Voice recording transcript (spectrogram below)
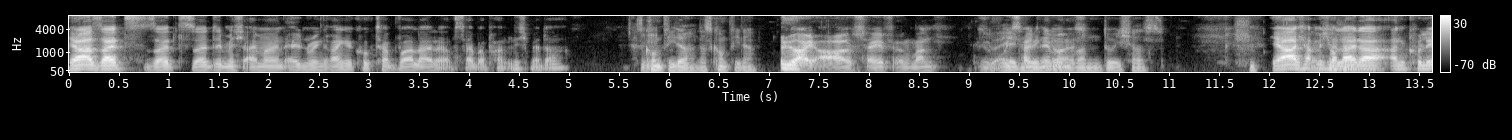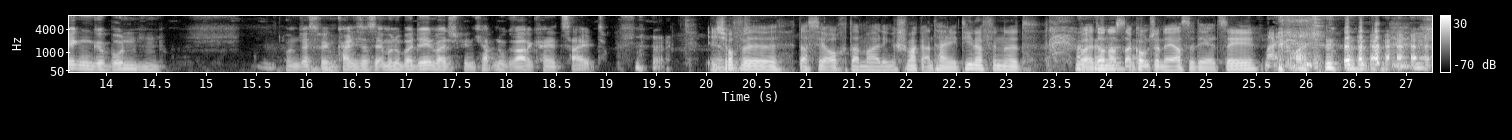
ja, seit, seit, seitdem ich einmal in Elden Ring reingeguckt habe, war leider Cyberpunk nicht mehr da. Das kommt wieder, das kommt wieder. Ja, ja, safe irgendwann. So, Du wo es Elden halt Ring immer ist. irgendwann durch hast. Ja, ich habe Ich mich ja leider an Kollegen gebunden. Und deswegen kann ich das ja immer nur bei denen weiterspielen. Ich habe nur gerade keine Zeit. Ich Ja, hoffe, dass ihr auch dann mal den Geschmack an Tiny Tina findet. Weil Donnerstag kommt schon der erste DLC. Mein Gott.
